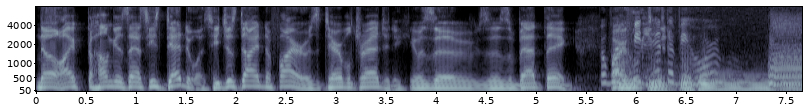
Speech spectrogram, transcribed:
No, I hung his ass. He's dead to us. He just died in a fire. It was a terrible tragedy. It was a it was, it was a bad thing. But what if he did? That'd be horrible.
